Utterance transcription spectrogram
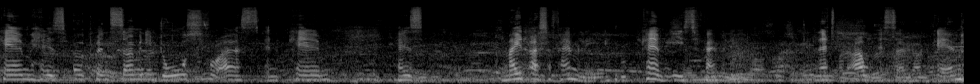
KAM has opened so many doors for us, and KAM has made us a family. KAM is family. And that's what I always say about KAM.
